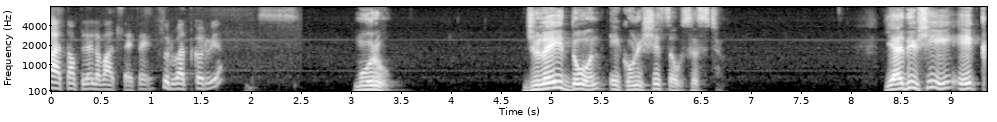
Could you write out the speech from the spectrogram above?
हा आता आपल्याला वाचायचा आहे. सुरुवात करूया. मोरू जुलै दोन एकोणीसशे चौसष्ट. या दिवशी एक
